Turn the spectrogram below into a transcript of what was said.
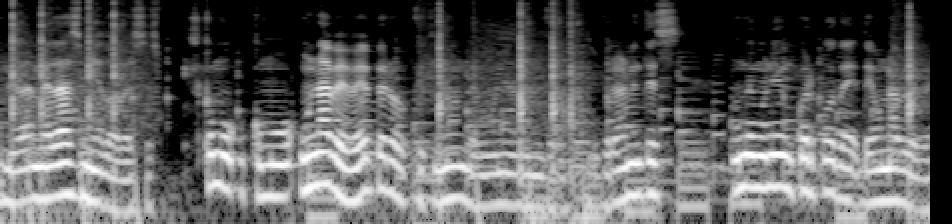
Me, da- me das miedo a veces. Es como, como una bebé, pero que tiene un demonio dentro. Literalmente es un demonio en cuerpo de, de una bebé.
